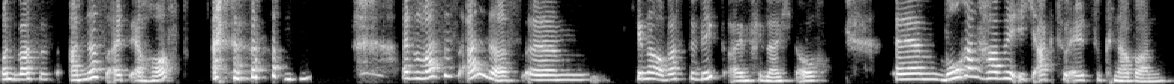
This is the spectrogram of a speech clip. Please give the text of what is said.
und was ist anders als erhofft? Mhm. also was ist anders? Ähm, genau, was bewegt einen vielleicht auch? Ähm, woran habe ich aktuell zu knabbern?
